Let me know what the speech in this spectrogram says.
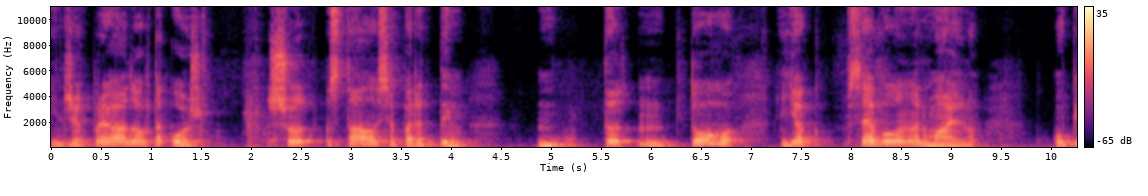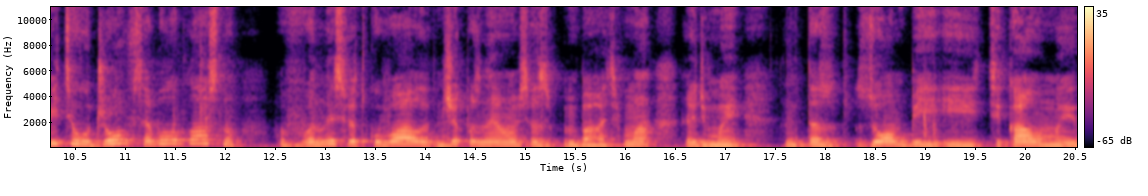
і Джек пригадував також, що сталося перед тим. До того, як все було нормально. У Піті у Джо все було класно. Вони святкували. Джек познайомився з багатьма людьми та зомбі і цікавими,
